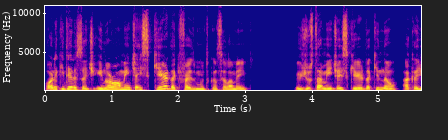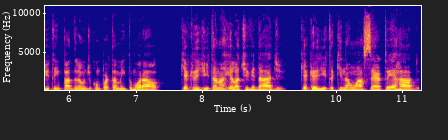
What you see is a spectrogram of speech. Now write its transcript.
Olha que interessante. E normalmente é a esquerda que faz muito cancelamento. E justamente a esquerda que não acredita em padrão de comportamento moral, que acredita na relatividade, que acredita que não há certo e errado.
